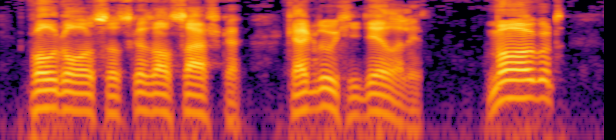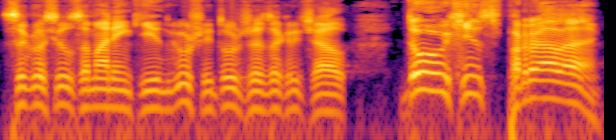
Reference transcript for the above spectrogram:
— полголоса сказал Сашка, как духи делали. Могут, — согласился маленький ингуш и тут же закричал. Духи справа!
